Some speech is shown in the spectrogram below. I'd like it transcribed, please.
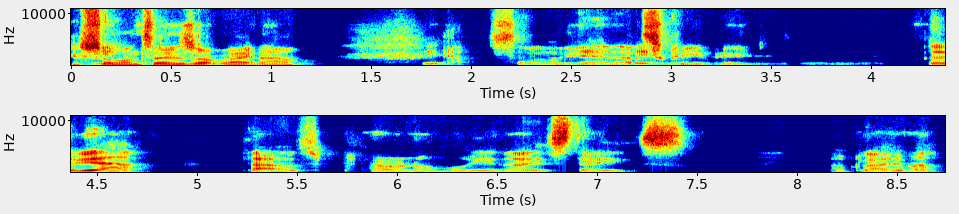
If Yeah. someone turns up right now, Yeah. so yeah, that's Yeah. creepy. So yeah, that was Paranormal United States, Oklahoma.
